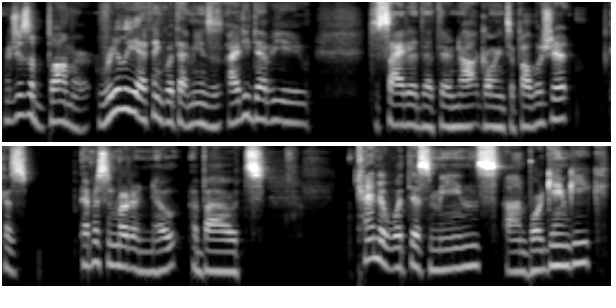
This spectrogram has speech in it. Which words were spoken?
which is a bummer. Really, I think what that means is IDW decided that they're not going to publish it because Emerson wrote a note about kind of what this means on Board Game Geek,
